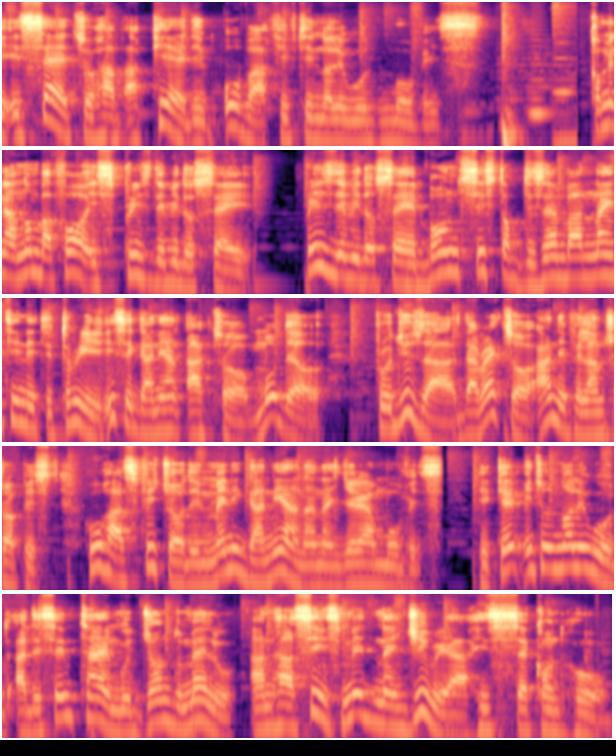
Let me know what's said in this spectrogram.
He is said to have appeared in over 50 Nollywood movies. Coming at number 4 is Prince David Osei. Prince David Osei, born 6th of December 1983, is a Ghanaian actor, model, producer, director, and a philanthropist who has featured in many Ghanaian and Nigerian movies. He came into Nollywood at the same time with John Dumelo and has since made Nigeria his second home.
